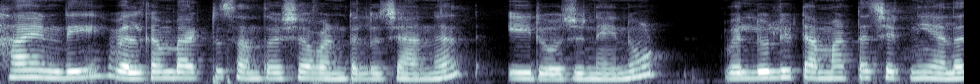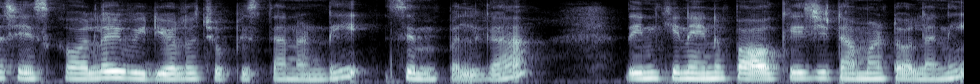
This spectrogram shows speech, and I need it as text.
హాయ్ అండి. వెల్కమ్ బ్యాక్ టు సంతోష వంటలు ఛానల్. ఈరోజు నేను వెల్లుల్లి టమాటా చట్నీ ఎలా చేసుకోవాలో ఈ వీడియోలో చూపిస్తానండి. సింపుల్గా. దీనికి నేను పావు కేజీ టమాటోలని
